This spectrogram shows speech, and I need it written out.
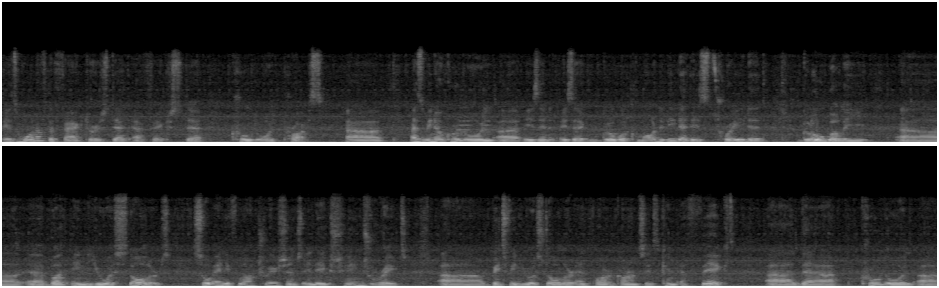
is one of the factors that affects the crude oil price. Uh, as we know, crude oil uh, is, in, is a global commodity that is traded globally, uh, uh, but in US dollars. So any fluctuations in the exchange rate uh, between US dollar and foreign currencies can affect uh, the crude oil uh,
